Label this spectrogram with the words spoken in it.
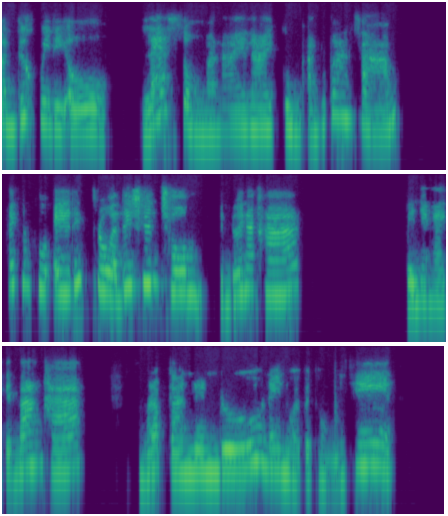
บันทึกวิดีโอ และส่งมาในไลน์กลุ่มอนุบาล 3 ให้คุณครูเอได้ตรวจได้ชื่นชมกันด้วยนะคะ เป็นยังไงกันบ้างคะสำหรับการเรียนรู้ในหน่วยปฐมนิเทศ เ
